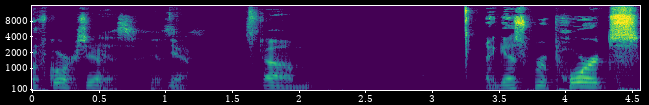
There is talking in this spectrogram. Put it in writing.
Of course, yeah. Yes, yes. Yeah. Um, I guess reports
